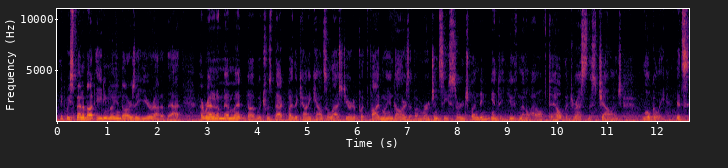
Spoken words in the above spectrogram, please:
I think we spend about $80 million a year out of that. I ran an amendment, uh, which was backed by the county council last year, to put $5 million of emergency surge funding into youth mental health to help address this challenge locally. It's,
